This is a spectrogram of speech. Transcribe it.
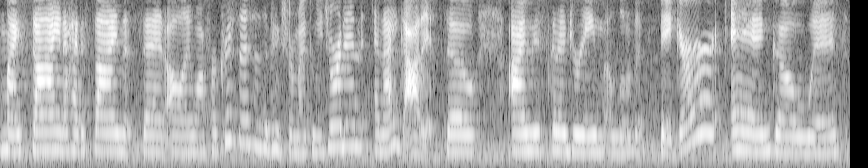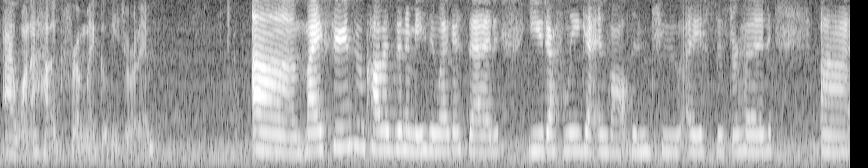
my sign, I had a sign that said, all I want for Christmas is a picture of Michael B. Jordan, and I got it. So I'm just gonna dream a little bit bigger and go with, I want a hug from Michael B. Jordan. Um, my experience in the club has been amazing. Like I said, you definitely get involved into a sisterhood. Uh,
